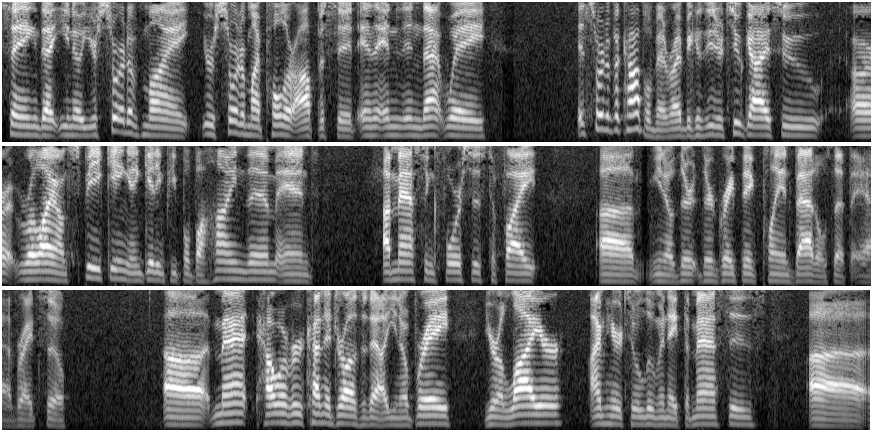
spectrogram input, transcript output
saying that you know you're sort of my you're sort of my polar opposite, and and in that way, it's sort of a compliment, right? Because these are two guys who are rely on speaking and getting people behind them and amassing forces to fight, uh, you know, their their great big planned battles that they have, right? So, uh, Matt, however, kind of draws it out. You know, Bray, you're a liar. I'm here to illuminate the masses. Uh,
